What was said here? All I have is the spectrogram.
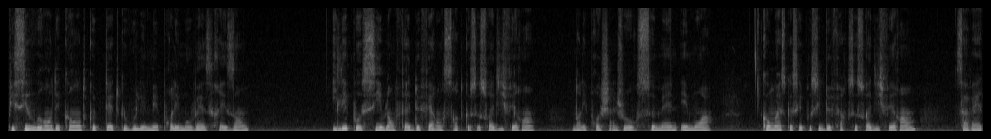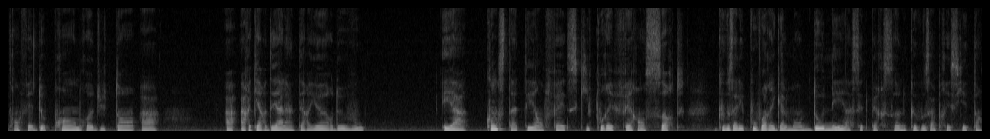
Puis si vous vous rendez compte que peut-être que vous l'aimez pour les mauvaises raisons, il est possible en fait de faire en sorte que ce soit différent dans les prochains jours, semaines et mois. Comment est-ce que c'est possible de faire que ce soit différent? Ça va être en fait de prendre du temps à, à, regarder à l'intérieur de vous et à constater en fait ce qui pourrait faire en sorte que vous allez pouvoir également donner à cette personne que vous appréciez tant.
